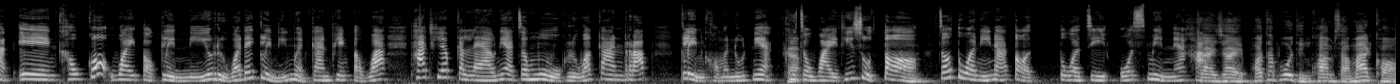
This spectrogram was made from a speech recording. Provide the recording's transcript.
ัตว์เองเขาก็ไวต่อกลิ่นนี้ หรือว่าได้กลิ่นนี้เหมือนกันเพียงแต่ว่า ถ้าเทียบกันแล้วเนี่ยจมูกหรือว่าการรับกลิ่นของมนุษย์เนี่ยคือจะไวที่สุดต่ออเจ้าตัวนี้นะต่อตัว G โอสมินเนี่ยค่ะ ใช่ใช่เพราะถ้าพูดถึงความสามารถของ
